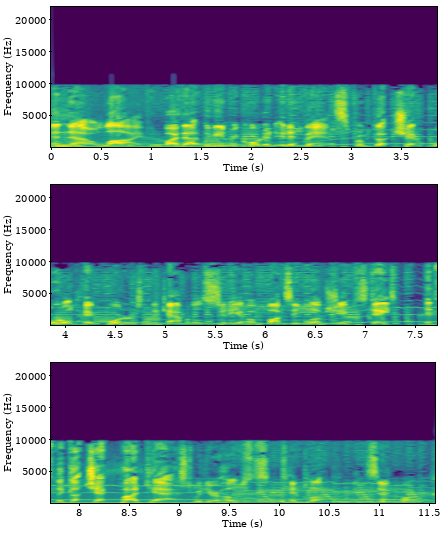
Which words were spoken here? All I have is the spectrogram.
And now, live, and by that we mean recorded in advance from Gut Check World Headquarters in the capital city of a boxing glove shaped state, it's the Gut Check Podcast with your hosts, Ted Clark and Zach Barnes.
